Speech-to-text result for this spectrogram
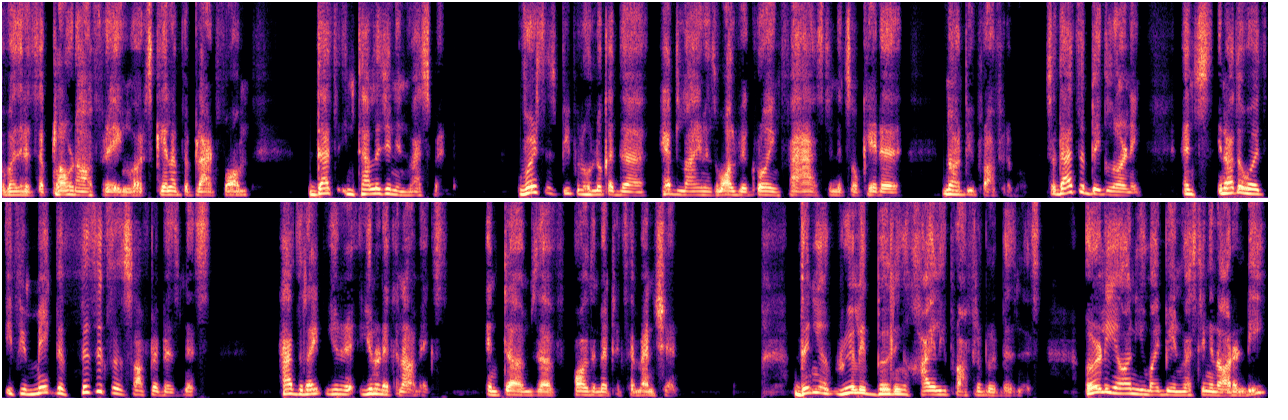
whether it's a cloud offering or scale up the platform, that's intelligent investment versus people who look at the headline as, well, we're growing fast and it's okay to not be profitable. So that's a big learning. And in other words, if you make the physics of the software business have the right unit, unit economics in terms of all the metrics I mentioned, then you're really building a highly profitable business. Early on, you might be investing in R&D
